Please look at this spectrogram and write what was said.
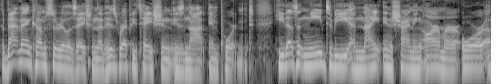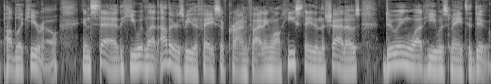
But Batman comes to the realization that his reputation is not important. He doesn't need to be a knight in shining armor or a public hero. Instead, he would let others be the face of crime fighting while he stayed in the shadows doing what he was made to do.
